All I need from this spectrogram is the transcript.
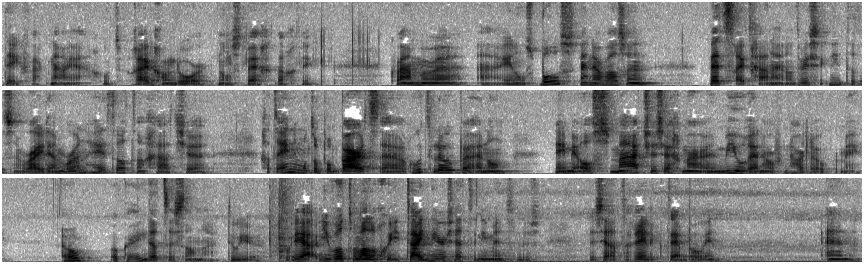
deed ik vaak, nou ja, goed, we rijden gewoon door. Dan is het weg, dacht ik. Kwamen we uh, in ons bos en er was een wedstrijd gaan. En dat wist ik niet. Dat is een ride and run heet dat. Dan gaat, je, gaat één iemand op een paard uh, route lopen en dan neem je als maatje zeg maar een wielrenner of een hardloper mee. Oh, oké. Dat is dan, uh, doe je. Ja, je wilt dan wel een goede tijd neerzetten, die mensen. Dus er zat een redelijk tempo in. En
